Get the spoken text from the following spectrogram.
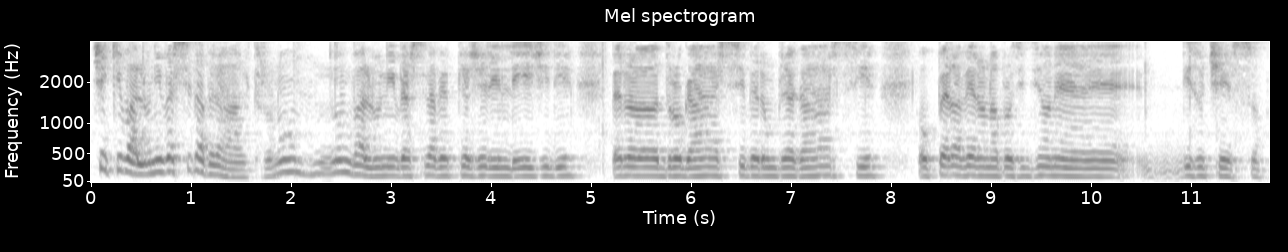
C'è chi va all'università per altro, no? non va all'università per piaceri illeciti, per uh, drogarsi, per ubriacarsi o per avere una posizione di successo,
